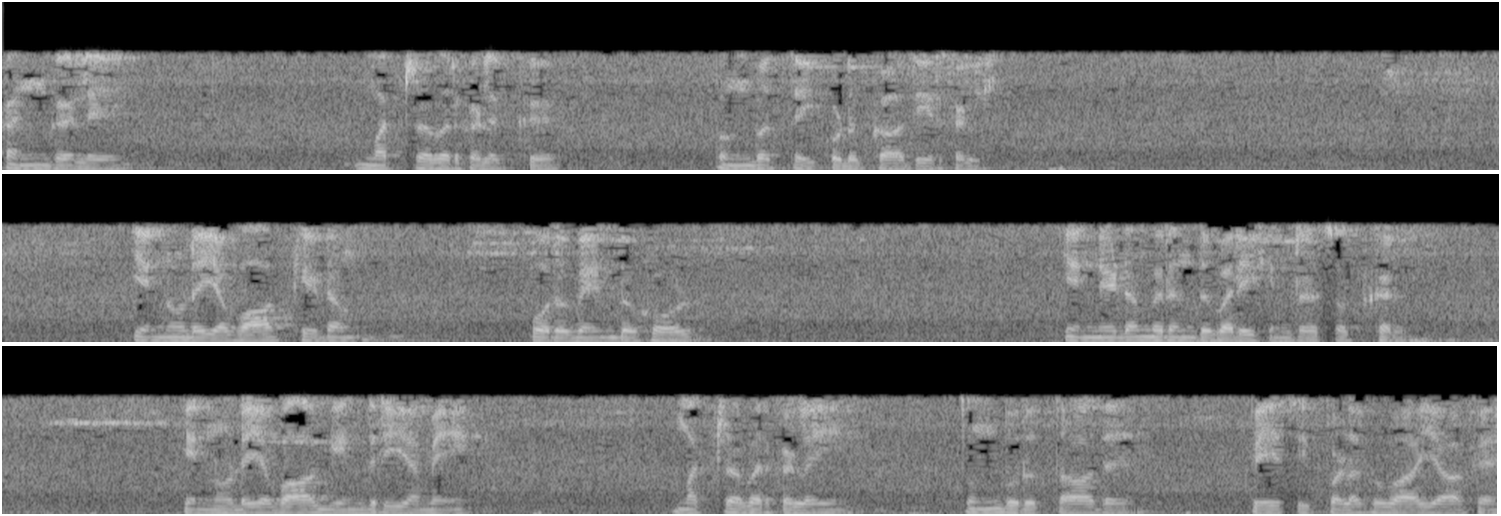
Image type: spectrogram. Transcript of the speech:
கண்களே மற்றவர்களுக்கு துன்பத்தை கொடுக்காதீர்கள். என்னுடைய வாக்கிடம் ஒரு வேண்டுகோள். என்னிடமிருந்து வருகின்ற சொற்கள். என்னுடைய வாகிந்திரியமே மற்றவர்களை துன்புறுத்தாது. பேசி பழகுவாயாக.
